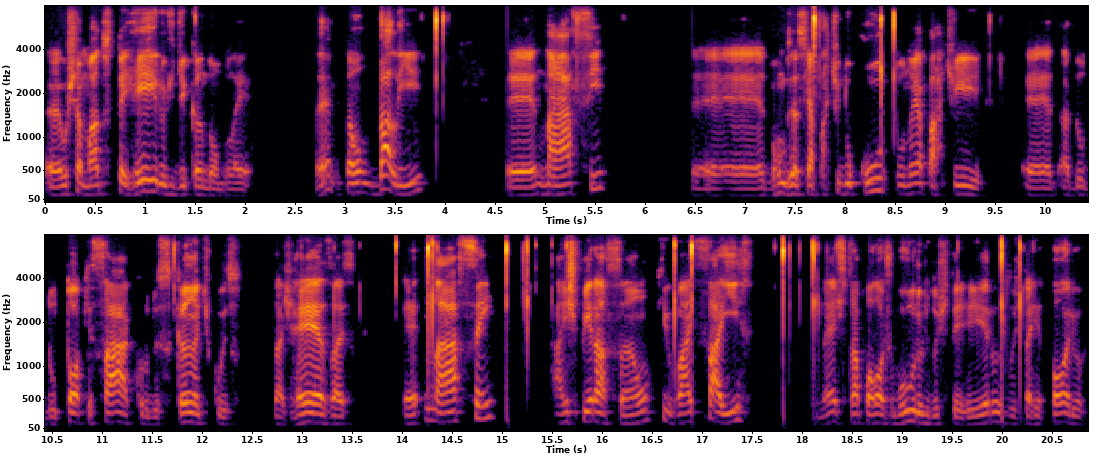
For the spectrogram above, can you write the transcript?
é, os chamados terreiros de candomblé. Né? Então, dali é, nasce é, vamos dizer assim, a partir do culto, né, a partir é, do, do, toque sacro, dos cânticos, das rezas, é, nascem a inspiração que vai sair, né, extrapolar os muros dos terreiros, os territórios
